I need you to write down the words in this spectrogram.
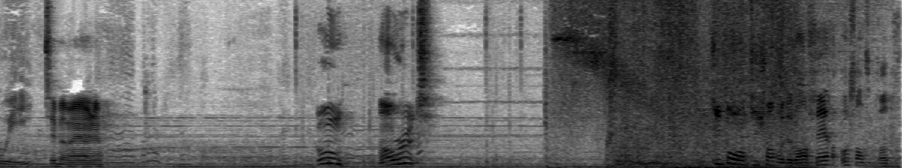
Oui. C'est pas mal. Boum En route Quittons l'antichambre de l'enfer au sens propre.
